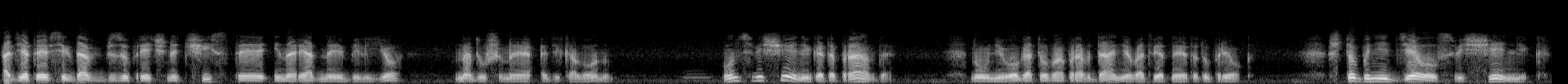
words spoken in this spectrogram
одетая всегда в безупречно чистое и нарядное белье, надушенное одеколоном. Он священник, это правда, но у него готово оправдание в ответ на этот упрек. Что бы ни делал священник,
